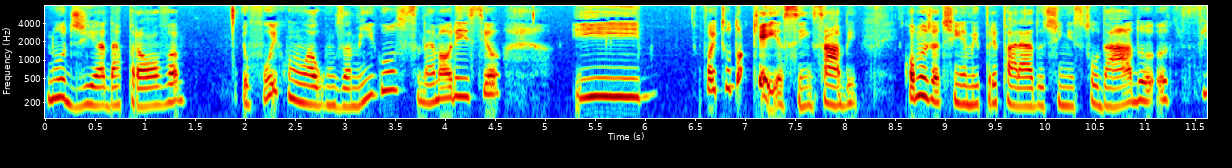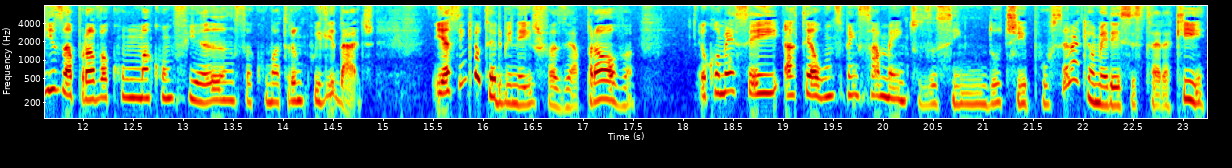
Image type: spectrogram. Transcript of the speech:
No dia da prova, eu fui com alguns amigos, né, Maurício? E foi tudo ok, assim, sabe? Como eu já tinha me preparado, tinha estudado, eu fiz a prova com uma confiança, com uma tranquilidade. E assim que eu terminei de fazer a prova, eu comecei a ter alguns pensamentos assim do tipo: será que eu mereço estar aqui?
